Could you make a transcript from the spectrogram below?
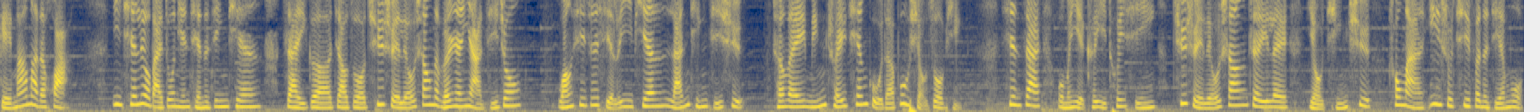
给妈妈的话：一千六百多年前的今天，在一个叫做“曲水流觞”的文人雅集中，王羲之写了一篇《兰亭集序》，成为名垂千古的不朽作品。现在，我们也可以推行“曲水流觞”这一类有情趣、充满艺术气氛的节目，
